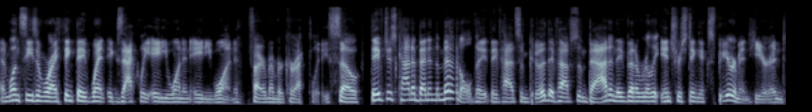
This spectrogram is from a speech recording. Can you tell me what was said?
and one season where I think they went exactly 81 and 81, if I remember correctly. So they've just kind of been in the middle. They, they've had some good, they've had some bad, and they've been a really interesting experiment here. And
